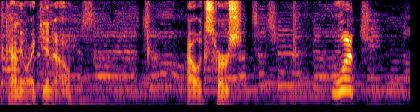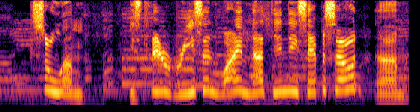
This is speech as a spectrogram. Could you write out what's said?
Kind of like, you know, Alex Hirsch. What? So, um, is there a reason why I'm not in this episode? Um,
